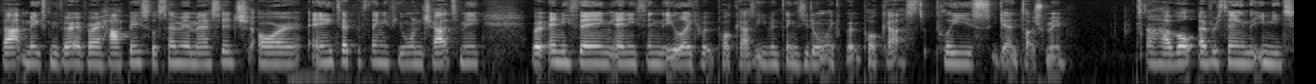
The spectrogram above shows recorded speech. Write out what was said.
That makes me very, very happy. So send me a message or any type of thing if you want to chat to me about anything, anything that you like about podcast, even things you don't like about podcast, please get in touch with me. I have all everything that you need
